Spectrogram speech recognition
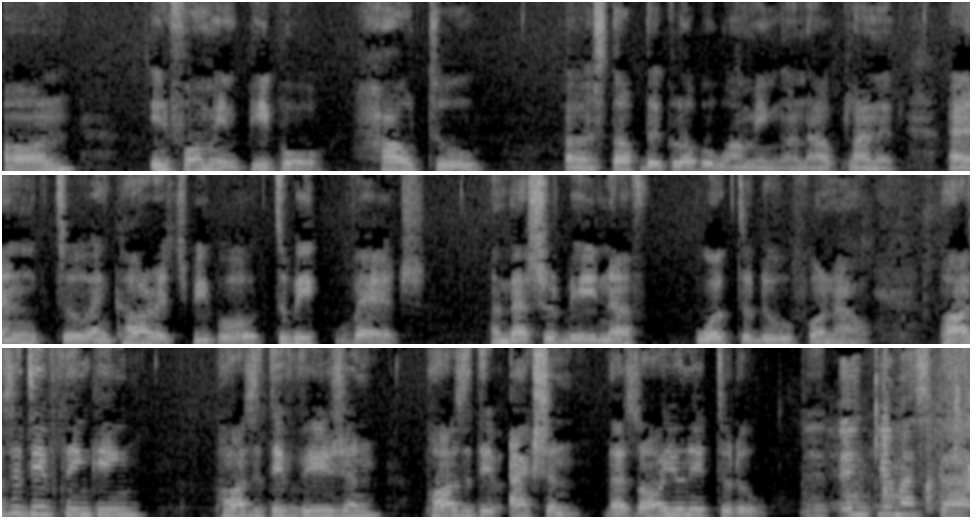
on informing people how to uh, stop the global warming on our planet and to encourage people to be veg. And that should be enough work to do for now. Positive thinking, positive vision, positive action. That's all you need to do. thank you, Master.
